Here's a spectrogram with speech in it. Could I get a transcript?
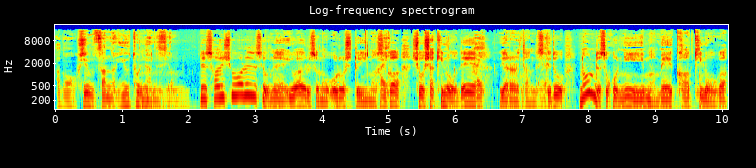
あの、藤本さんの言う通りなんですよ。で、最初はあれですよね、いわゆるその卸といいますか、はい、商社機能でやられたんですけど、はい、なんでそこに今メーカー機能が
